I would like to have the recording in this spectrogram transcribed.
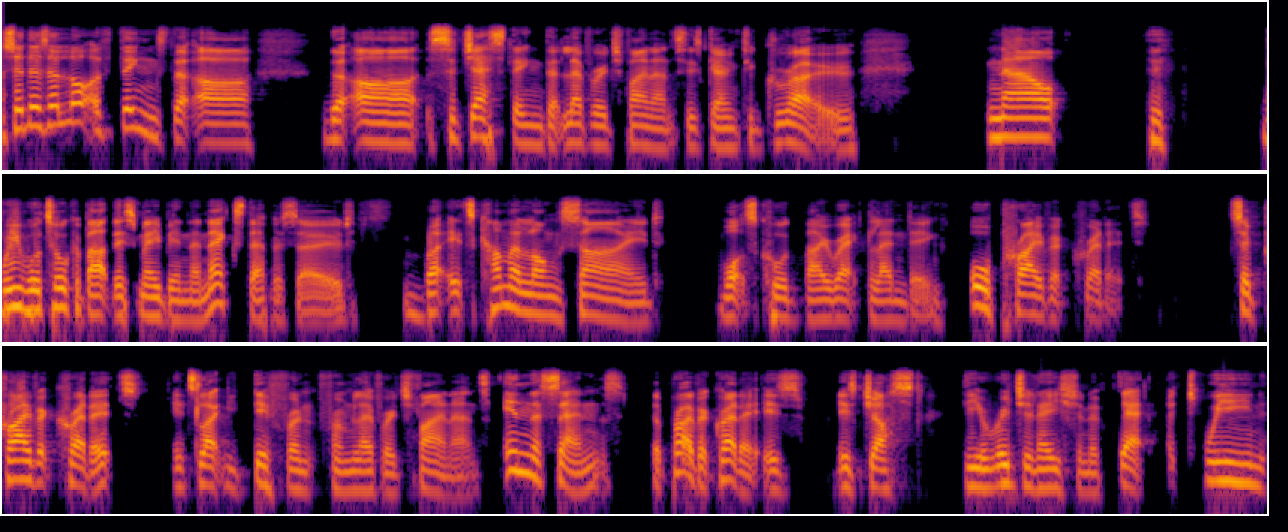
So there's a lot of things that are that are suggesting that leverage finance is going to grow. Now, we will talk about this maybe in the next episode, but it's come alongside what's called direct lending or private credit. So private credit, it's slightly different from leverage finance in the sense that private credit is is just the origination of debt between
